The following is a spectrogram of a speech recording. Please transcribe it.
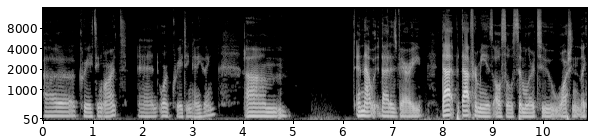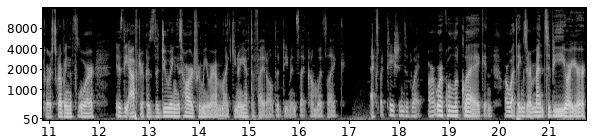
uh, creating art and or creating anything. Um, and that that is very that but that for me is also similar to washing like or scrubbing the floor is the after because the doing is hard for me where I'm like you know you have to fight all the demons that come with like expectations of what artwork will look like and or what things are meant to be or your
